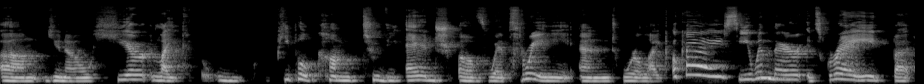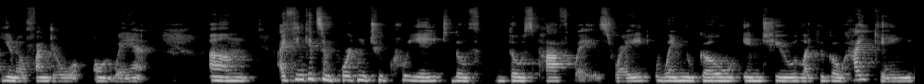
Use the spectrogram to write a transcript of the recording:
um, you know here like people come to the edge of web3 and we're like okay see you in there. It's great but you know find your own way in. Um, i think it's important to create those those pathways right? When you go into like you go hiking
